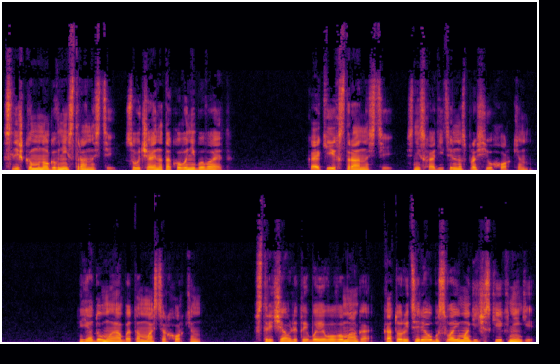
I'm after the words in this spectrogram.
«Слишком много в ней странностей. Случайно такого не бывает». «Каких странностей?» — снисходительно спросил Хоркин. Я думаю об этом, мастер Хоркин. Встречал ли ты боевого мага, который терял бы свои магические книги?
